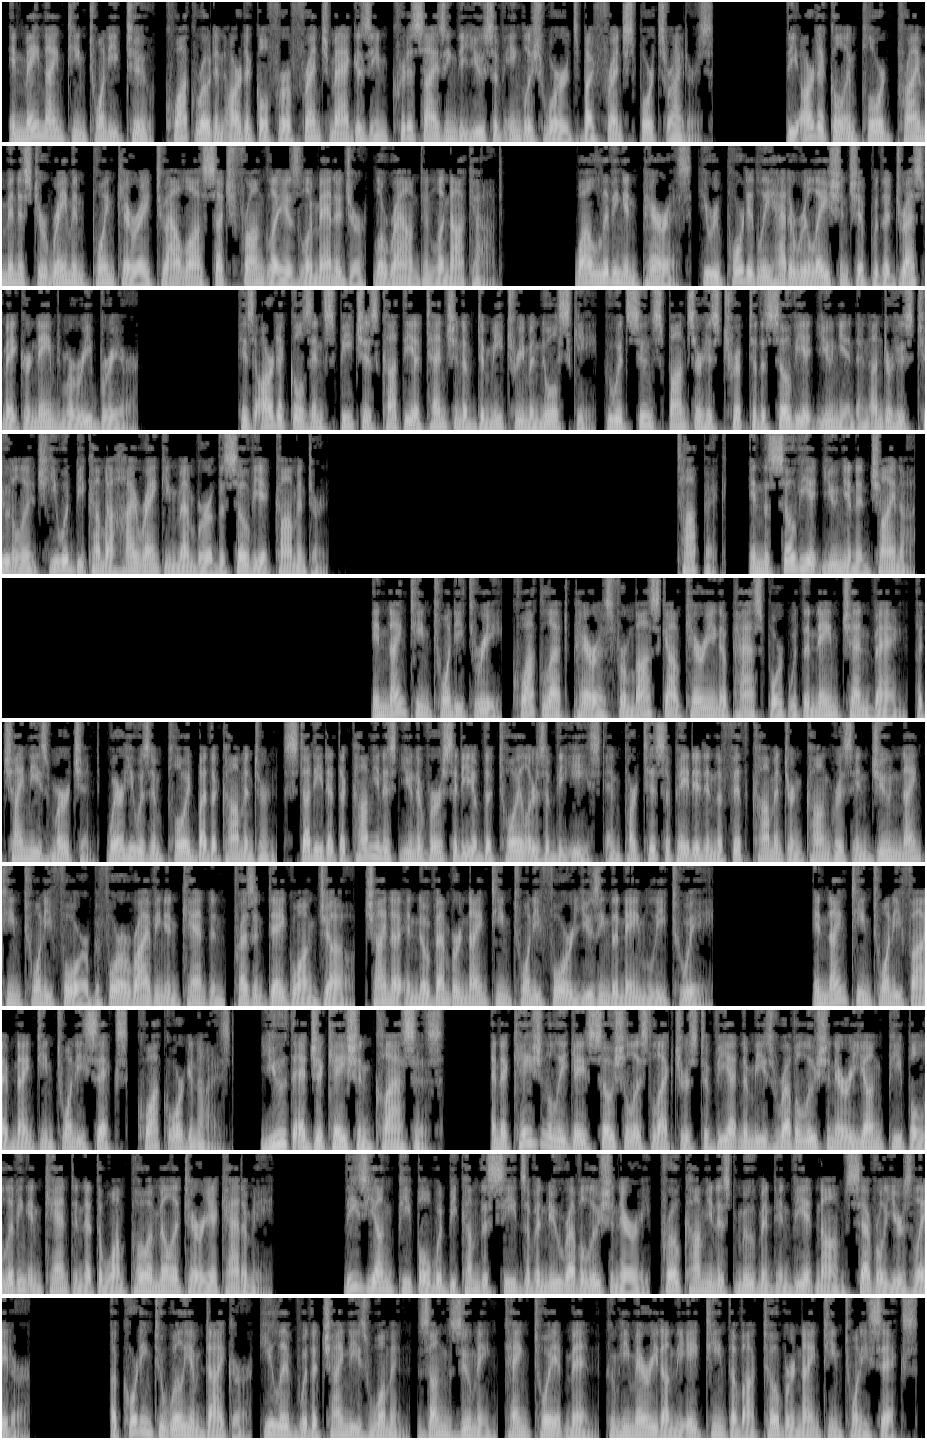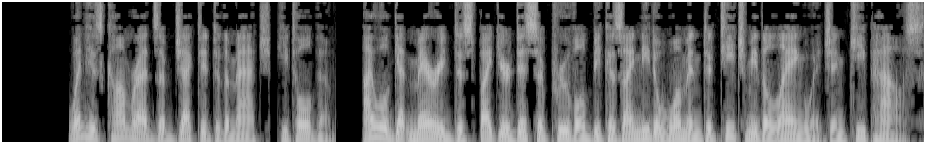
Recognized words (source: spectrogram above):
In May 1922, Quoc wrote an article for a French magazine criticizing the use of English words by French sportswriters. The article implored Prime Minister Raymond Poincaré to outlaw such franglais as Le Manager, Le Round and Le Knockout. While living in Paris, he reportedly had a relationship with a dressmaker named Marie Brière. His articles and speeches caught the attention of Dmitry Manuilsky, who would soon sponsor his trip to the Soviet Union and under whose tutelage he would become a high-ranking member of the Soviet Comintern. In the Soviet Union and China In 1923, Quoc left Paris for Moscow carrying a passport with the name Chen Vang, a Chinese merchant, where he was employed by the Comintern, studied at the Communist University of the Toilers of the East and participated in the Fifth Comintern Congress in June 1924 before arriving in Canton present-day Guangzhou, China in November 1924 using the name Li Tui. In 1925–1926, Quoc organized youth education classes and occasionally gave socialist lectures to Vietnamese revolutionary young people living in Canton at the Whampoa Military Academy. These young people would become the seeds of a new revolutionary, pro-communist movement in Vietnam several years later. According to William Duiker, he lived with a Chinese woman, Zeng Zuming Tang Toyat Min, whom he married on 18 October 1926. When his comrades objected to the match, he told them, I will get married despite your disapproval because I need a woman to teach me the language and keep house."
